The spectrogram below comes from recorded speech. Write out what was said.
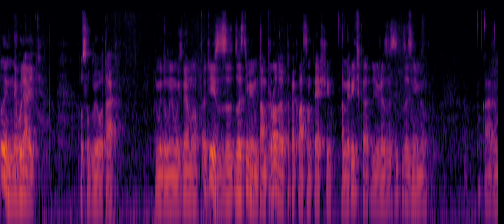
ну, і не гуляють особливо так. То ми думаємо, візьмемо. А з- зазнімемо, там природа така класна теж, там і річка, тоді вже заз- зазнімемо, покажемо.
